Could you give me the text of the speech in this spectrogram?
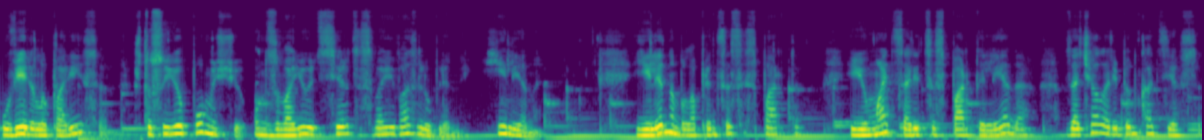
уверила Париса, что с ее помощью он завоюет сердце своей возлюбленной, Елены. Елена была принцессой Спарты. Ее мать, царица Спарты Леда, зачала ребенка от Зевса.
